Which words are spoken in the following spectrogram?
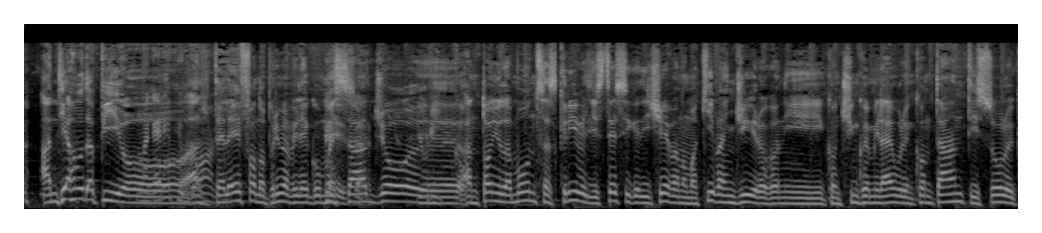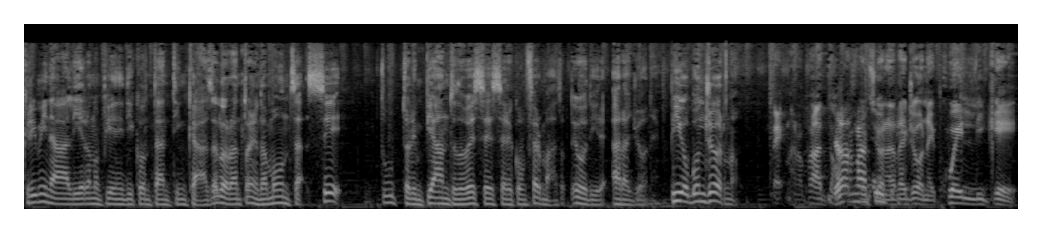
Andiamo da Pio al telefono. Prima vi leggo un Esatto, messaggio. più Eh. Antonio da Monza scrive: Gli stessi che dicevano: Ma chi va in giro con, i, con 5.000 euro in contanti? Solo i criminali erano pieni di contanti in casa. Allora, Antonio da Monza, se tutto l'impianto dovesse essere confermato, devo dire, ha ragione. Pio, buongiorno. Beh, ma non fa no, Buongiorno a attenzione, ha ragione. Quelli che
